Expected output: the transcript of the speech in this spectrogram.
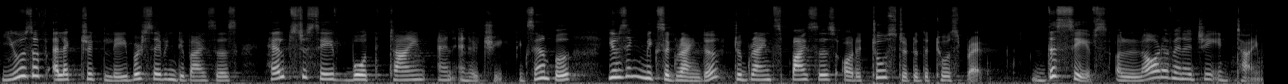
Use of electric labor saving devices helps to save both time and energy. Example, using mixer grinder to grind spices or a toaster to the toast bread. This saves a lot of energy in time.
